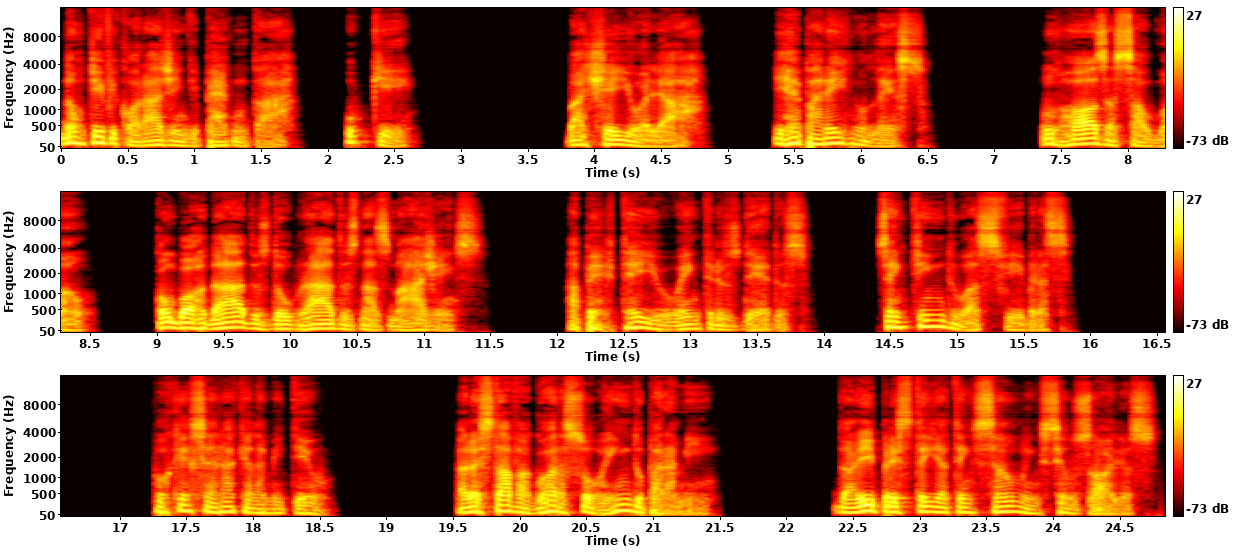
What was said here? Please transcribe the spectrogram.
Não tive coragem de perguntar o que. Baixei o olhar e reparei no lenço. Um rosa salmão, com bordados dourados nas margens. Apertei-o entre os dedos sentindo as fibras. Por que será que ela me deu? Ela estava agora sorrindo para mim. Daí prestei atenção em seus olhos.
